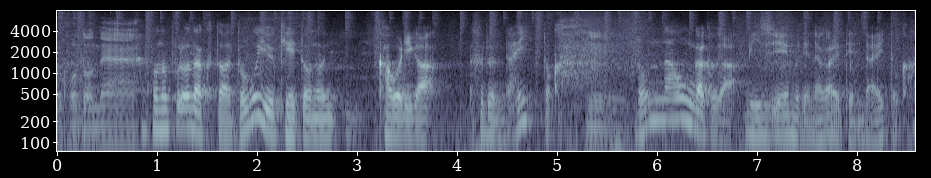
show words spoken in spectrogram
るほどね。このプロダクトはどういう系統の香りがするんだいとかどんな音楽が BGM で流れてんだいとか、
